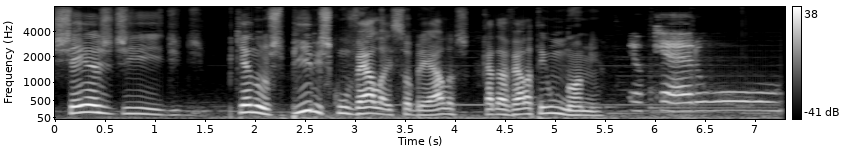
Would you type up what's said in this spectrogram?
cheias de, de- de pequenos pires com velas sobre elas. Cada vela tem um nome. Eu quero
